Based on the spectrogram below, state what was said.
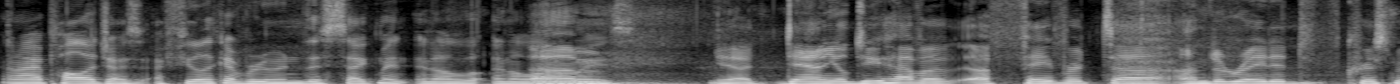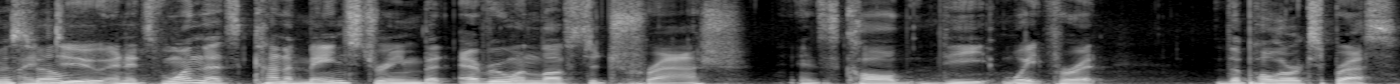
And I apologize. I feel like I've ruined this segment in a, in a lot Um, of ways. yeah. Daniel, do you have a, a favorite uh, underrated Christmas I film? do, and it's one that's kind of mainstream, but everyone loves to trash. It's called the wait for it, the Polar Express.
